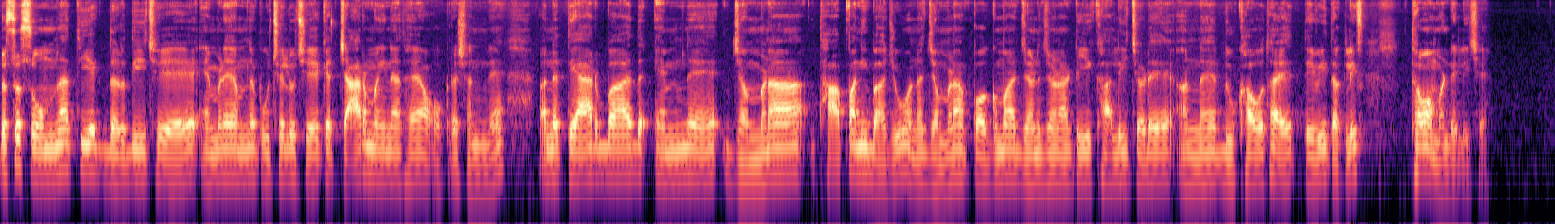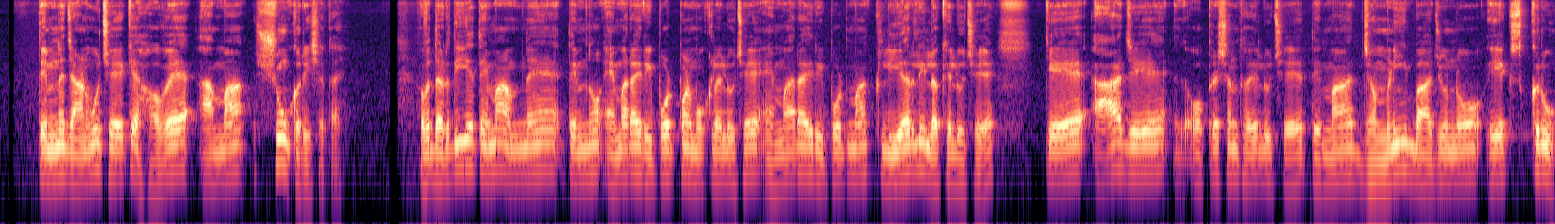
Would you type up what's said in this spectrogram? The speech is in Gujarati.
દોસ્તો, સોમનાથથી એક દર્દી છે, એમણે અમને પૂછેલું છે કે ચાર મહિના થયા ઓપરેશનને અને ત્યારબાદ એમને જમણા થાપાની બાજુ અને જમણા પગમાં જણજણાટી ખાલી ચડે અને દુખાવો થાય તેવી તકલીફ થવા માંડેલી છે. તેમને જાણવું છે કે હવે આમાં શું કરી શકાય. હવે દર્દીએ તેમાં અમને તેમનો એમઆરઆઈ રિપોર્ટ પણ મોકલેલું છે. એમઆરઆઈ રિપોર્ટમાં ક્લિયરલી લખેલું છે કે આ જે ઓપરેશન થયેલું છે, તેમાં જમણી બાજુનો એક સ્ક્રૂ,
